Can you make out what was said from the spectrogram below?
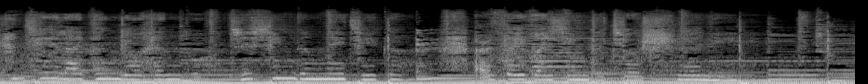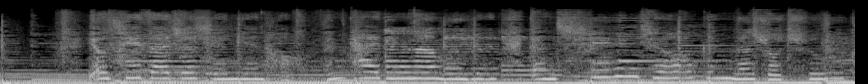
看起来朋友，知心的没几个。而最关心的就是你，尤其在这些年后分开的那么远，感情就更难说出口。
